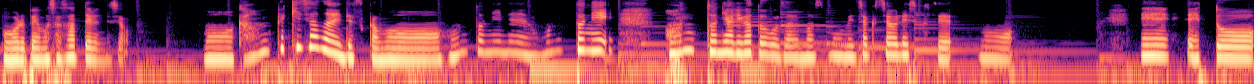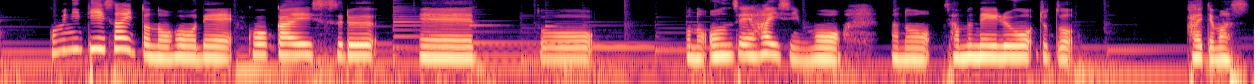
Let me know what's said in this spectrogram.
ボールペンも刺さってるんですよ。もう完璧じゃないですか。もう本当にね、本当に、本当にありがとうございます。もうめちゃくちゃ嬉しくて、もう。ええっと、コミュニティサイトの方で公開する、えー、と、この音声配信も、あの、サムネイルをちょっと変えてます。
